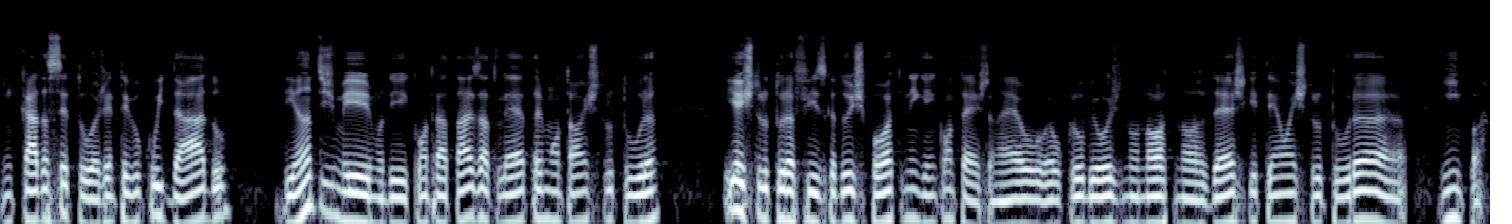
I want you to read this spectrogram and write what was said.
em cada setor. A gente teve o cuidado de, antes mesmo de contratar os atletas, montar uma estrutura e a estrutura física do esporte ninguém contesta, né? É o, é o clube hoje no Norte Nordeste que tem uma estrutura ímpar.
